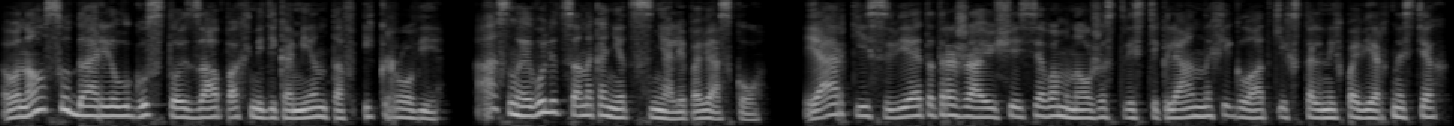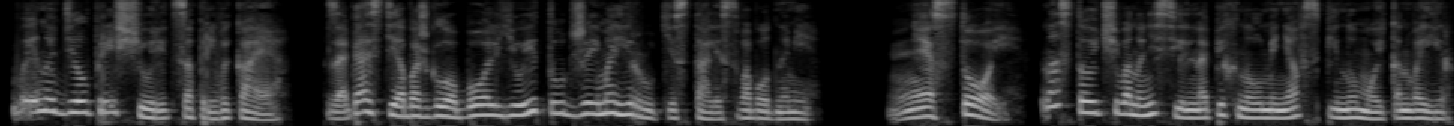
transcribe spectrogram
В нос ударил густой запах медикаментов и крови, а с моего лица, наконец, сняли повязку. Яркий свет, отражающийся во множестве стеклянных и гладких стальных поверхностях, вынудил прищуриться, привыкая. Запястье обожгло болью, и тут же и мои руки стали свободными. «Не стой!» Настойчиво, но не сильно пихнул меня в спину мой конвоир.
